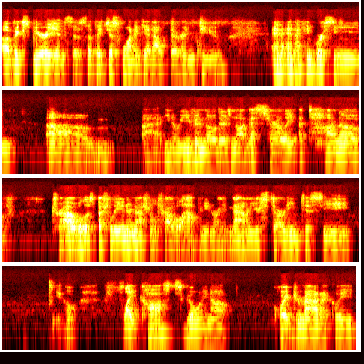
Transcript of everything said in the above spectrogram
of experiences that they just want to get out there and do. And and I think we're seeing, um, uh, you know, even though there's not necessarily a ton of travel, especially international travel happening right now, you're starting to see, you know, flight costs going up quite dramatically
